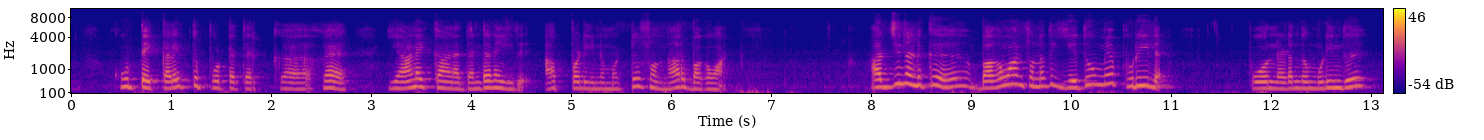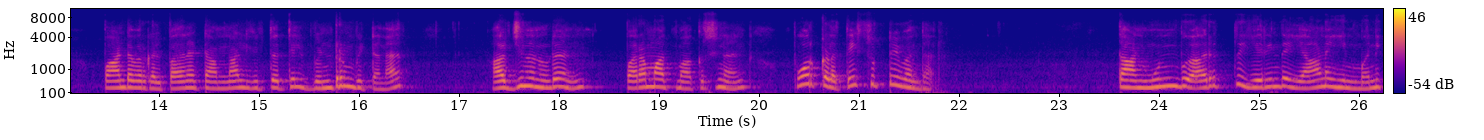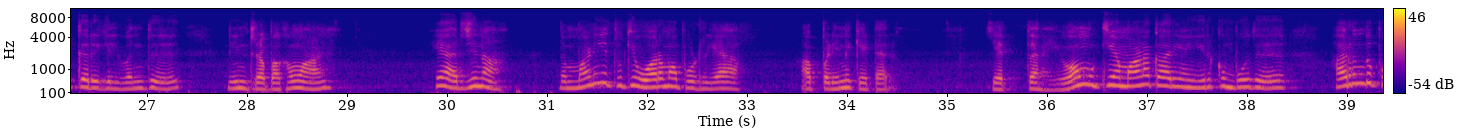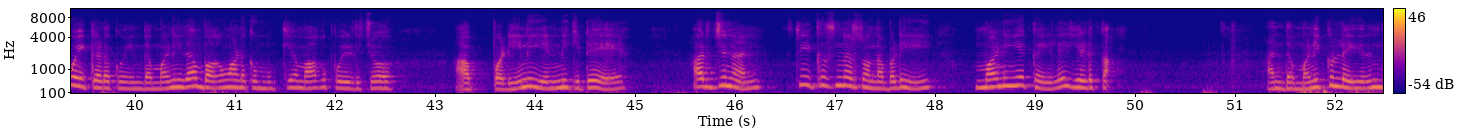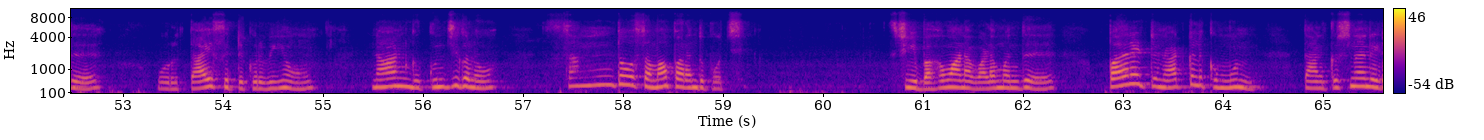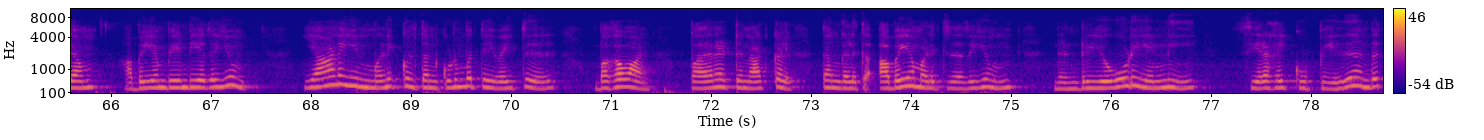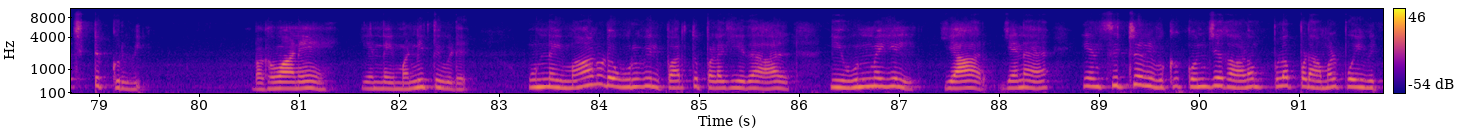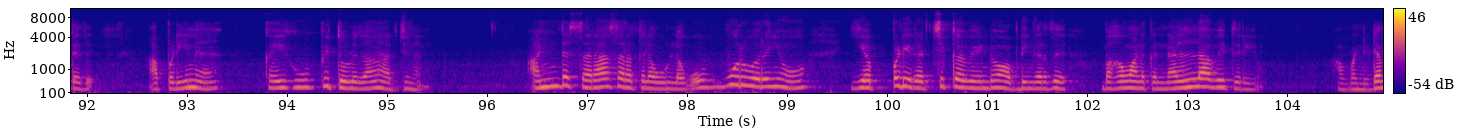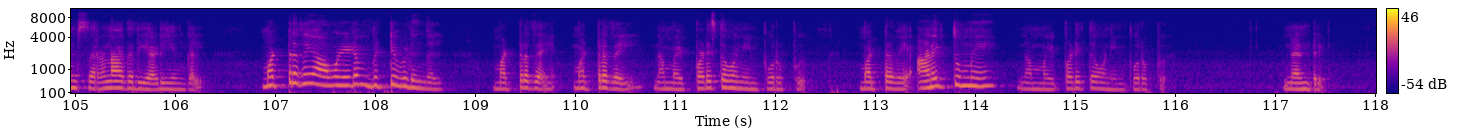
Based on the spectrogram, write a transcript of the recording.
கூட்டை களைத்து போட்டதற்காக யானைக்கான தண்டனை இது அப்படின்னு மட்டும் சொன்னார் பகவான். அர்ஜுனனுக்கு பகவான் சொன்னது எதுவுமே புரியல. போர் நடந்து முடிந்து பாண்டவர்கள் பதினெட்டாம் நாள் யுத்தத்தில் வென்றும் விட்டனர். அர்ஜுனனுடன் பரமாத்மா கிருஷ்ணன் போர்க்களத்தை சுற்றி வந்தார். தான் முன்பு அறுத்து எரிந்த யானையின் மணிக்கருகில் வந்து நின்ற பகவான் ஏ அர்ஜுனா இந்த மணியை தூக்கி ஓரமாக போடுறியா? அப்படின்னு கேட்டார். எத்தனையோ முக்கியமான காரியம் இருக்கும்போது அருந்து போய் கிடக்கும் இந்த மணி தான் பகவானுக்கு முக்கியமாக போயிடுச்சோ அப்படின்னு எண்ணிக்கிட்டே அர்ஜுனன் ஸ்ரீகிருஷ்ணர் சொன்னபடி மணியை கையில் எடுத்தான். அந்த மணிக்குள்ளே இருந்து ஒரு தாய் சிட்டுக்குருவியும் நான்கு குஞ்சுகளும் சந்தோஷமாக பறந்து போச்சு. ஸ்ரீ பகவானை வளம் வந்து பதினெட்டு நாட்களுக்கு முன் தான் கிருஷ்ணனிடம் அபயம் வேண்டியதையும் யானையின் மணிக்குள் தன் குடும்பத்தை வைத்து பகவான் பதினெட்டு நாட்கள் தங்களுக்கு அபயம் அளித்ததையும் நன்றியோடு எண்ணி சிறகை கூப்பியது அந்த சிட்டுக்குருவி. பகவானே என்னை மன்னித்து விடு உன்னை மானுட உருவில் பார்த்து பழகியதால் நீ உண்மையில் யார் என என் சிற்றறிவுக்கு கொஞ்ச காலம் புலப்படாமல் போய்விட்டது அப்படின்னு கைகூப்பி தொழுதான் அர்ஜுனன். அண்ட சராசரத்தில் உள்ள ஒவ்வொருவரையும் எப்படி ரட்சிக்க வேண்டும் அப்படிங்கிறது பகவானுக்கு நல்லாவே தெரியும். அவனிடம் சரணாகதி அடியுங்கள். மற்றதை அவனிடம் விட்டு விடுங்கள் மற்றதை மற்றதை நம்மை படைத்தவனின் பொறுப்பு. மற்றவை அனைத்துமே நம்மை படைத்தவனின் பொறுப்பு. நன்றி.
